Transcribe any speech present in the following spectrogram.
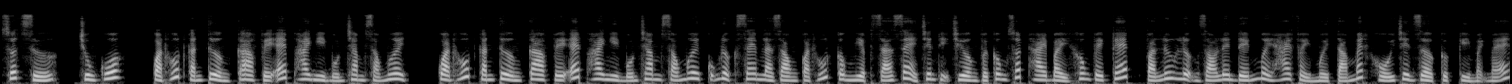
xuất xứ, Trung Quốc, quạt hút gắn tường KVF 2460. Quạt hút gắn tường KVF 2460 cũng được xem là dòng quạt hút công nghiệp giá rẻ trên thị trường với công suất 270W và lưu lượng gió lên đến 12,18 mét khối trên giờ cực kỳ mạnh mẽ.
